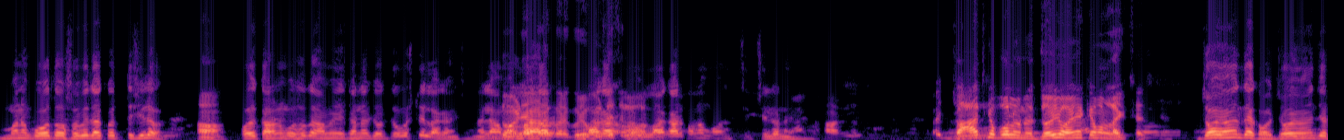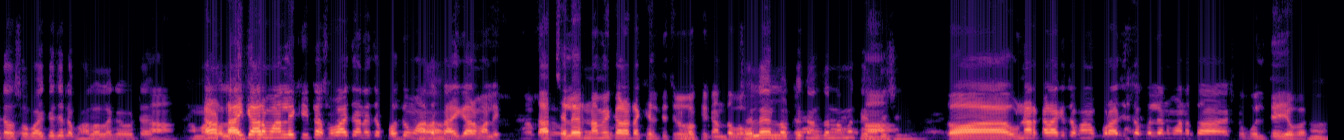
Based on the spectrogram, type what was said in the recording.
মানে বহুত অসুবিধা করতেছিল। হ্যাঁ। ওই কারণবশত আমি এখানে জবরদস্তি লাগাইছি। নাহলে আমার লাগার লাগার- কোনো মন ছিল না। আচ্ছা। তো আজকে বলুন জয় হয়ে কেমন লাগছে আজকে? জয় হয়ে দেখো জয় হয়ে যেটা সবাইকে যেটা ভালো লাগে ওটা। হ্যাঁ। কারণ টাইগার মালিক এটা সবাই জানে যে ফদু মাহাতো হ্যাঁ। টাইগার মালিক। তার ছেলের নামে কাড়াটা খেলতেছিল লক্ষ্মীকান্ত বাবু। ছেলে লক্ষ্মীকান্তর নামে খেলতেছিল। তো উনার কাড়াকে যখন পরাজিত করলেন মানে তো একটু বলতেই হবে। হ্যাঁ।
